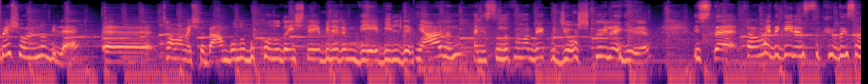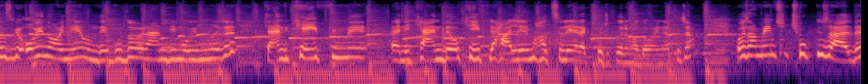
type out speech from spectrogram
Üç beş oyunu bile e, tamam işte ben bunu bu konuda işleyebilirim diyebildim. Yarın hani sınıfıma büyük bir coşkuyla girip işte tamam hadi gelin sıkıldıysanız bir oyun oynayalım diye burada öğrendiğim oyunları kendi keyfimi hani kendi o keyifli hallerimi hatırlayarak çocuklarıma da oynatacağım. O yüzden benim için çok güzeldi.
